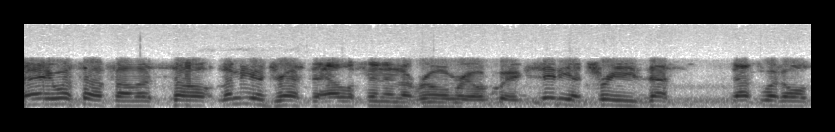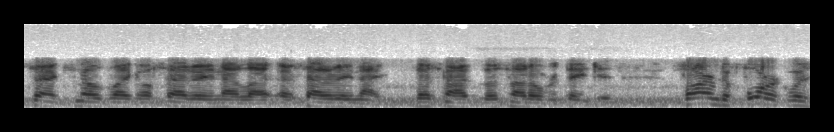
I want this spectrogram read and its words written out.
Hey, what's up, fellas? So let me address the elephant in the room real quick. City of Trees. That's that's what Old Sack smells like on Saturday night. Uh, Saturday night. Let's not let's not overthink it. Farm to Fork was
